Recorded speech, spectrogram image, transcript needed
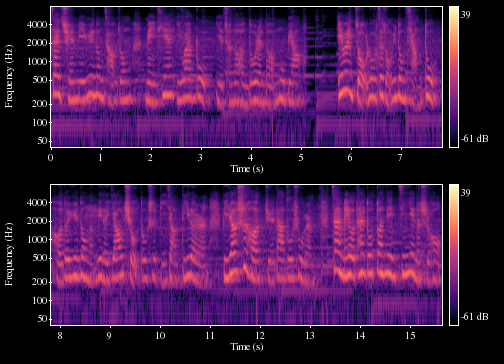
在全民运动潮中，每天一万步也成了很多人的目标。因为走路这种运动强度和对运动能力的要求都是比较低的人，比较适合绝大多数人。在没有太多锻炼经验的时候，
